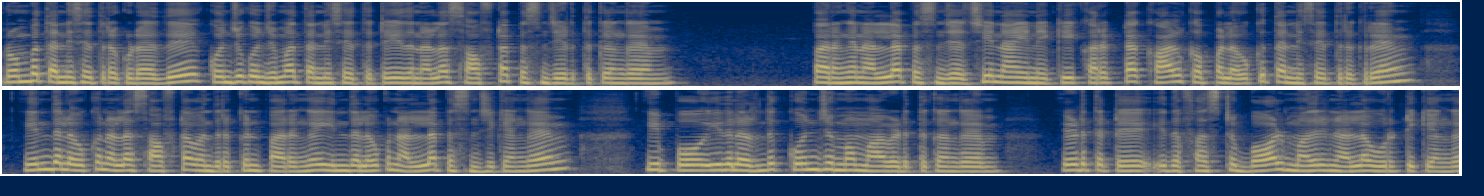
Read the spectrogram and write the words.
ரொம்ப தண்ணி சேர்த்துடக்கூடாது. கொஞ்சம் கொஞ்சமாக தண்ணி சேர்த்துட்டு இதை நல்லா சாஃப்டாக பிசைஞ்சு எடுத்துக்கோங்க. பாருங்கள் நல்லா பிசைஞ்சாச்சு. நான் இன்றைக்கி கரெக்டாக கால் கப் அளவுக்கு தண்ணி சேர்த்துருக்குறேன். எந்த அளவுக்கு நல்லா சாஃப்டாக வந்திருக்குன்னு பாருங்கள் இந்த அளவுக்கு நல்லா பிசைஞ்சிக்கோங்க. இப்போது இதிலேருந்து கொஞ்சமாக மாவு எடுத்துக்கோங்க. எடுத்துகிட்டு இதை ஃபஸ்ட்டு பால் மாதிரி நல்லா உருட்டிக்கோங்க.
